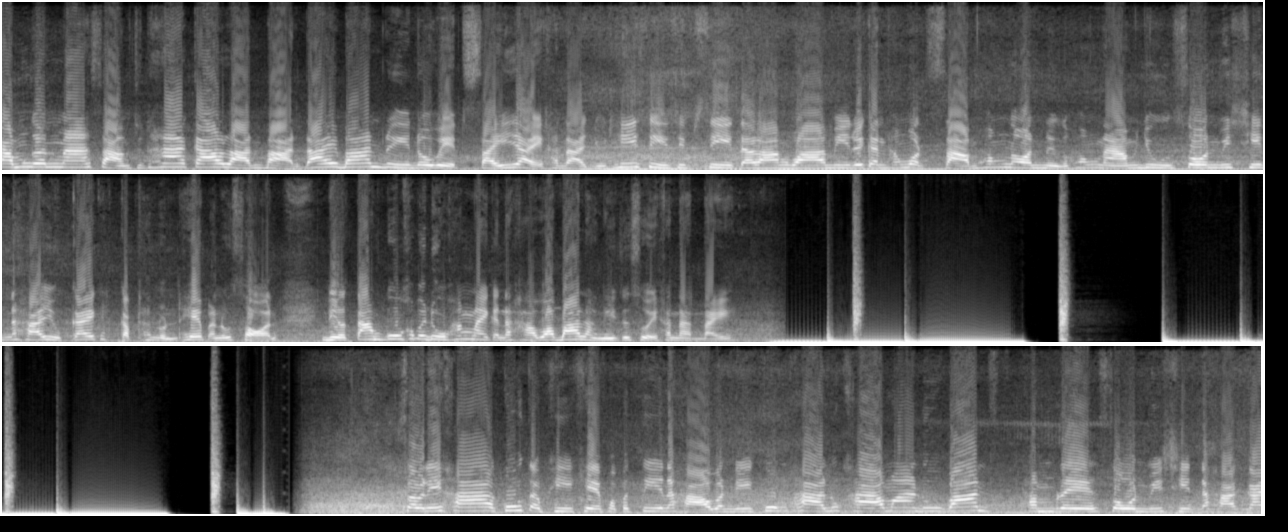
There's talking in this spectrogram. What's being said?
กำเงินมา 3.59 ล้านบาทได้บ้านรีโนเวทไซส์ใหญ่ขนาดอยู่ที่ 44 ตารางวา มีด้วยกันทั้งหมด 3 ห้องนอน 1 ห้องน้ำ อยู่โซนวิชิตนะคะ อยู่ใกล้กับถนนเทพอนุสรเดี๋ยวตามกุ้งเข้าไปดูข้างในกันนะคะ ว่าบ้านหลังนี้จะสวยขนาดไหนสวัสดีค่ะ กุ้งจาก PK Property นะคะ วันนี้กุ้งพาลูกค้ามาดูบ้าน ทำเลโซนวิชิตนะคะ ใกล้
